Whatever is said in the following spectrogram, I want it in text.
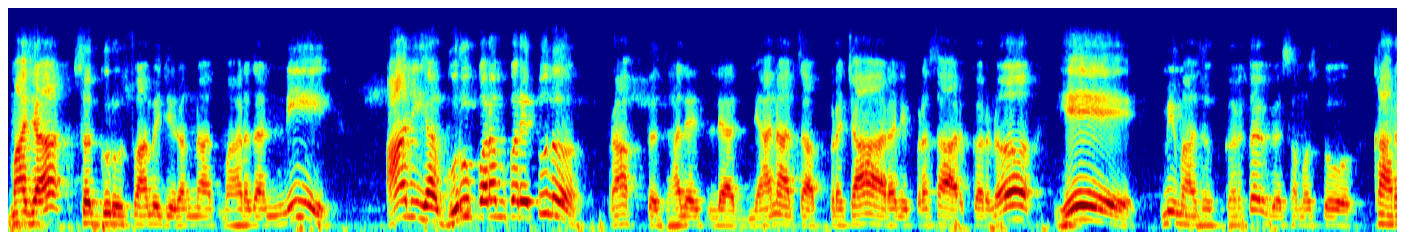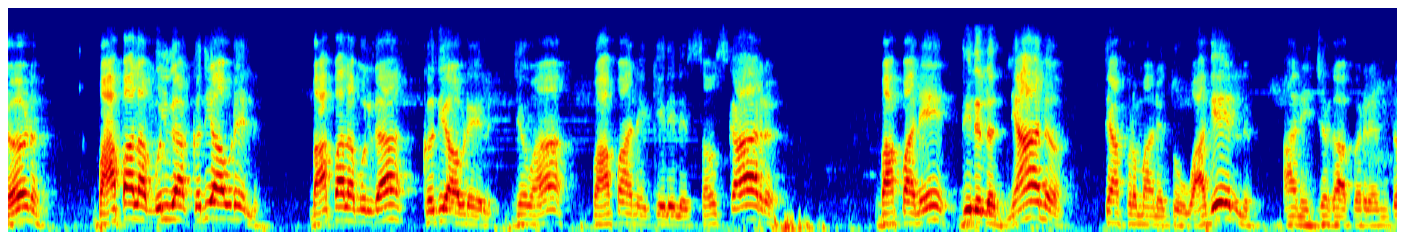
माझ्या सद्गुरु स्वामीजी रंगनाथ महाराजांनी आणि या गुरु परंपरेतून प्राप्त झालेल्या ज्ञानाचा प्रचार आणि प्रसार करणं हे मी माझं कर्तव्य समजतो. कारण बापाला मुलगा कधी आवडेल? बापाला मुलगा कधी आवडेल? जेव्हा बापाने केलेले संस्कार बापाने दिलेलं ज्ञान त्याप्रमाणे तो वागेल आणि जगापर्यंत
